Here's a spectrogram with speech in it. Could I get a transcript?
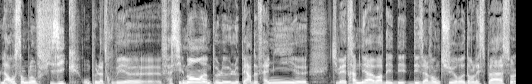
Euh, la ressemblance physique, on peut la trouver euh, facilement, un peu le, père de famille euh, qui va être amené à avoir des, aventures dans l'espace. Enfin,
